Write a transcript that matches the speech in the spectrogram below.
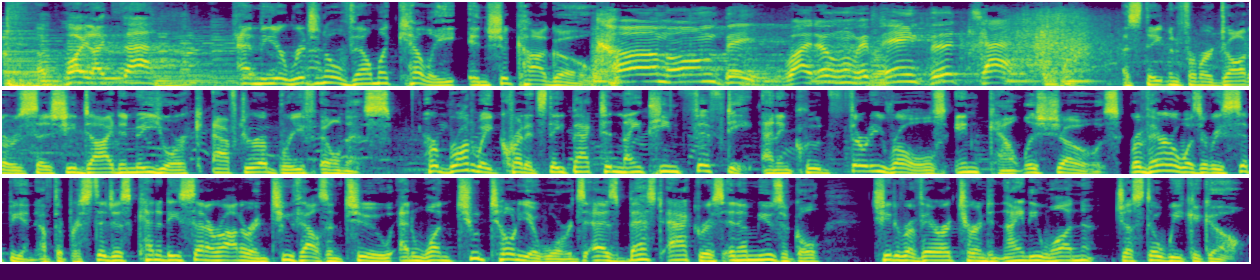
A boy like that. And the original Velma Kelly in Chicago. Come on, babe, why don't we paint the town? A statement from her daughters says she died in New York after a brief illness. Her Broadway credits date back to 1950 and include 30 roles in countless shows. Rivera was a recipient of the prestigious Kennedy Center Honor in 2002 and won two Tony Awards as Best Actress in a Musical. Chita Rivera turned 91 just a week ago.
